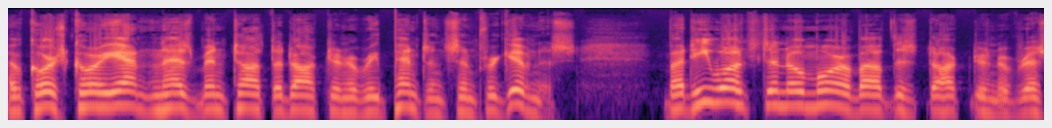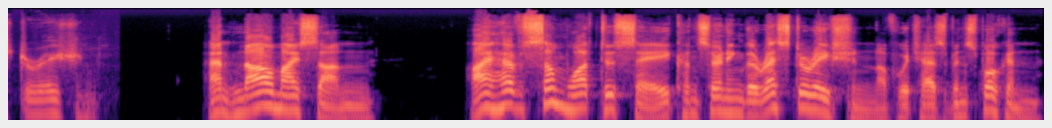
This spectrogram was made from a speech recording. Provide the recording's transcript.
Of course, Corianton has been taught the doctrine of repentance and forgiveness, but he wants to know more about this doctrine of restoration. And now, my son, I have somewhat to say concerning the restoration of which has been spoken.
